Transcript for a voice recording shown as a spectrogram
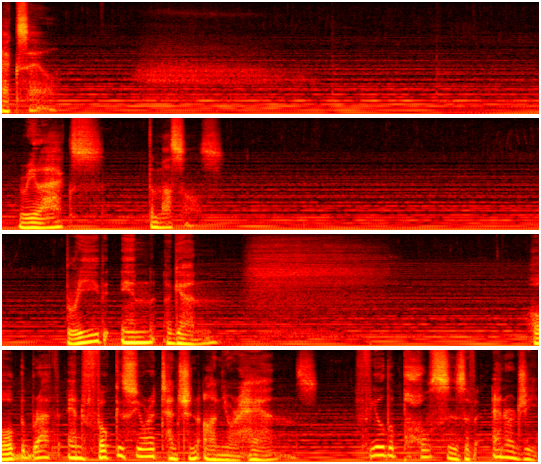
Exhale. Relax the muscles. Breathe in again. Hold the breath and focus your attention on your hands. Feel the pulses of energy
